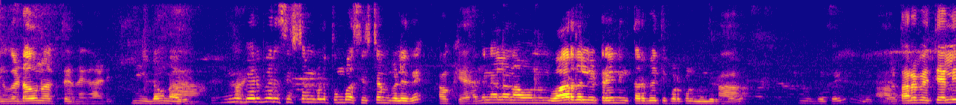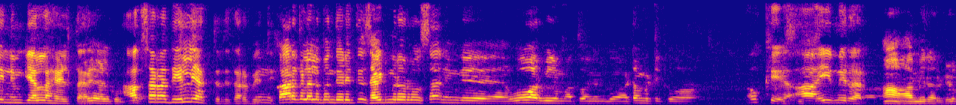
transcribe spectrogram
ಇವಾಗ ಡೌನ್ ಆಗ್ತಾ ಇದೆ ಗಾಡಿ. ಹ್ಮ್ ಡೌನ್ ಆಗುತ್ತೆ. ಇನ್ನು ಬೇರೆ ಬೇರೆ ಸಿಸ್ಟಮ್ಗಳು ತುಂಬಾ ಸಿಸ್ಟಮ್ಗಳಿವೆ ಓಕೆ ಅದನ್ನೆಲ್ಲ ನಾವು ಒಂದೊಂದು ವಾರದಲ್ಲಿ ಟ್ರೈನಿಂಗ್ ತರಬೇತಿ ಪಡ್ಕೊಂಡು ಬಂದಿರ್ತೇವೆ. ನಿಮ್ಗೆ ಬೇಕಾಗಿದ್ರೆ ಅಲ್ಲಿ ತರಬೇತಿಯಲ್ಲಿ ನಿಮ್ಗೆ ಎಲ್ಲ ಹೇಳ್ತಾರೆ. ಎಲ್ಲ ಹೇಳ್ಕೊಡ್ತಾರೆ. ಸರ್ ಅದು ಎಲ್ಲಿ ಆಗ್ತದೆ ತರಬೇತಿ? ಕಾರ್ಗಳಲ್ಲಿ ಬಂದೇ ರೀತಿ ಸೈಡ್ ಮಿರರ್ ಸಹ ನಿಮಗೆ ಓ ಆರ್ ವಿ ಎಂ ಅಥವಾ ನಿಮ್ಗೆ ಆಟೋಮೆಟಿಕ್ ಓಕೆ ಈ ಮಿರರ್ ಹಾ ಆ ಮಿರರ್ಗಳು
